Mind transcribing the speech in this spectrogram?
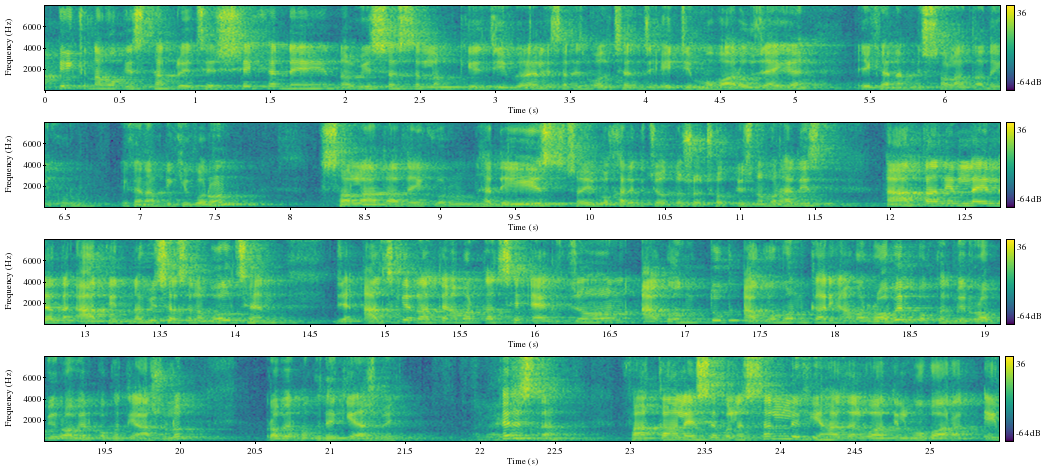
আকিক নামক স্থান রয়েছে, সেখানে নবী সাল্লামকে জিবরাল ইসলাম বলছেন যে, এটি মোবারক জায়গা, এখানে আপনি সলাত আদায় করুন। এখানে আপনি কি করুন? সলাত আদায় করুন। হাদিস সহি বখারিতে চোদ্দোশো ছত্রিশ নম্বর হাদিস আতানিল্লাহ আতিন। নবী সাল্লাম বলছেন যে, আজকে রাতে আমার কাছে একজন আগন্তুক, আগমনকারী আমার রবের পক্ষ থেকে রব্বি, রবের পক্ষ থেকে আসলো। রবের পক্ষ থেকে কে আসবে? ফেরিস্তা ফাকাল এসে বলেন সাল্লি ফিহাজাল ওয়াদিল মুবারক। এই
